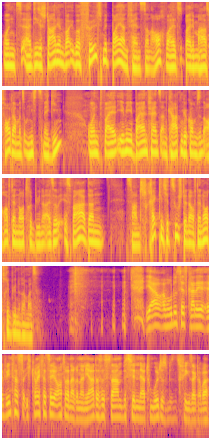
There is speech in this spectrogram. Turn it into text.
und äh, dieses Stadion war überfüllt mit Bayern-Fans dann auch, weil es bei dem HSV damals um nichts mehr ging und weil irgendwie Bayern-Fans an Karten gekommen sind, auch auf der Nordtribüne. Also es war dann, es waren schreckliche Zustände auf der Nordtribüne damals. Ja, aber wo du es jetzt gerade erwähnt hast, ich kann mich tatsächlich auch noch daran erinnern, ja, dass es da ein bisschen, der Tumult ist ein bisschen zu viel gesagt, aber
